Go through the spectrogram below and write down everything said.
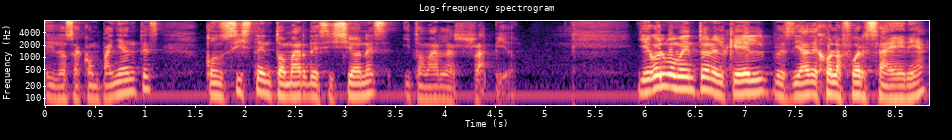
y los acompañantes consiste en tomar decisiones y tomarlas rápido. Llegó el momento en el que él pues, ya dejó la Fuerza Aérea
